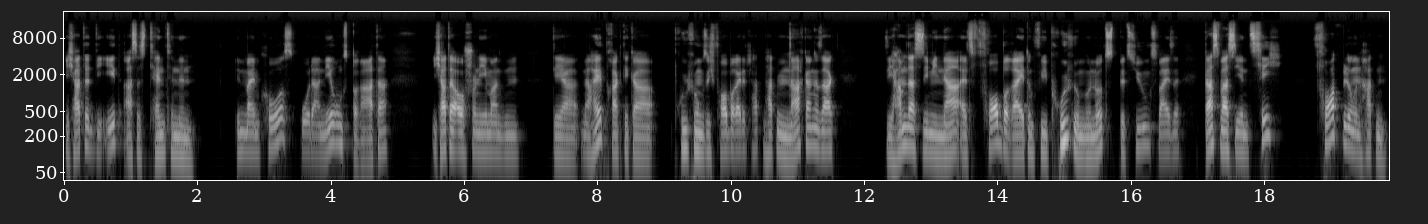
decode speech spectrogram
Ich hatte Diätassistentinnen in meinem Kurs oder Ernährungsberater. Ich hatte auch schon jemanden, der eine Heilpraktikerprüfung sich vorbereitet hat und hat mir im Nachgang gesagt, sie haben das Seminar als Vorbereitung für die Prüfung genutzt, beziehungsweise das, was sie in zig Fortbildungen hatten,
